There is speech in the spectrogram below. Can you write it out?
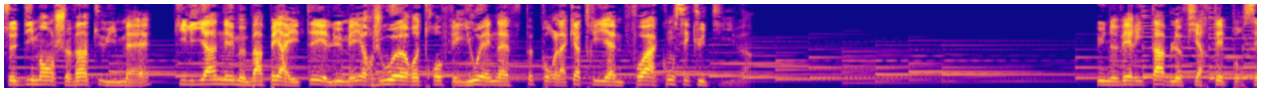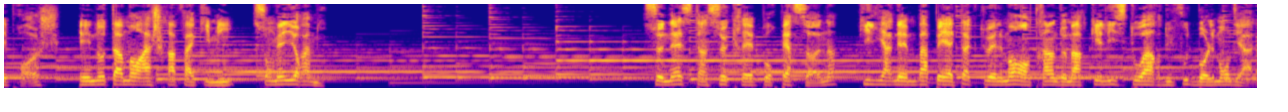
Ce dimanche 28 mai, Kylian Mbappé a été élu meilleur joueur au trophée UNFP pour la quatrième fois consécutive. Une véritable fierté pour ses proches, et notamment Ashraf Hakimi, son meilleur ami. Ce n'est un secret pour personne, Kylian Mbappé est actuellement en train de marquer l'histoire du football mondial.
